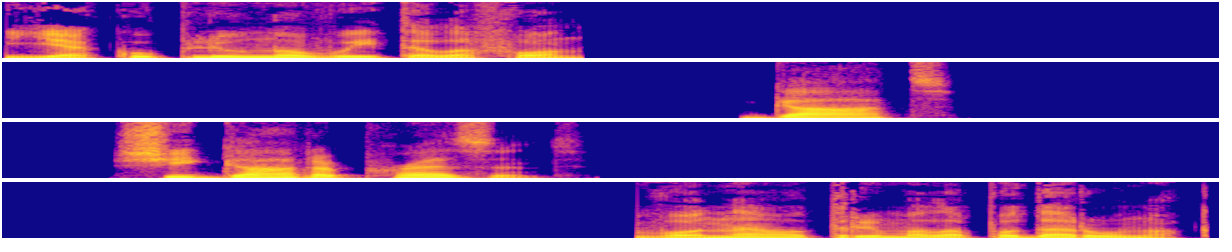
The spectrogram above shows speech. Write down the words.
Я куплю новий телефон. Got. She got a present. Вона отримала подарунок.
